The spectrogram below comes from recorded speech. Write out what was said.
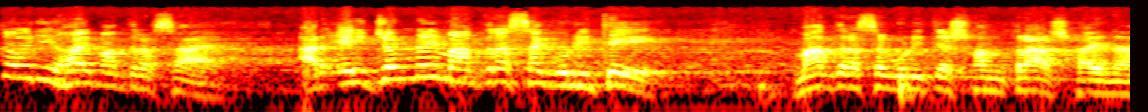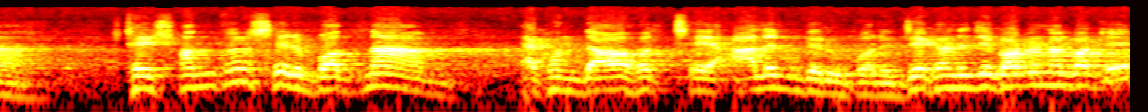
তৈরি হয় মাদ্রাসায়। আর এই জন্যই মাদ্রাসাগুলিতে মাদ্রাসাগুলিতে সন্ত্রাস হয় না। সেই সন্ত্রাসের বদনাম এখন দেওয়া হচ্ছে আলেমদের উপরে। যেখানে যে ঘটনা ঘটে,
